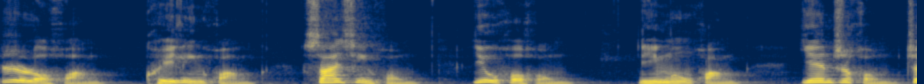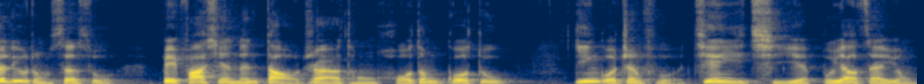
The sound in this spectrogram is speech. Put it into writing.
日落黄、奎宁黄、酸性红、诱惑红、柠檬黄、胭脂红这六种色素被发现能导致儿童活动过度，英国政府建议企业不要再用。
